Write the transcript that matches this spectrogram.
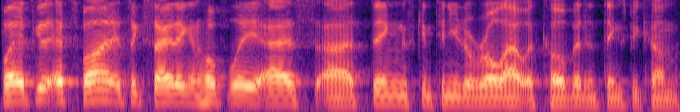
but it's good- it's fun, it's exciting, and hopefully, as uh, things continue to roll out with COVID and things become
